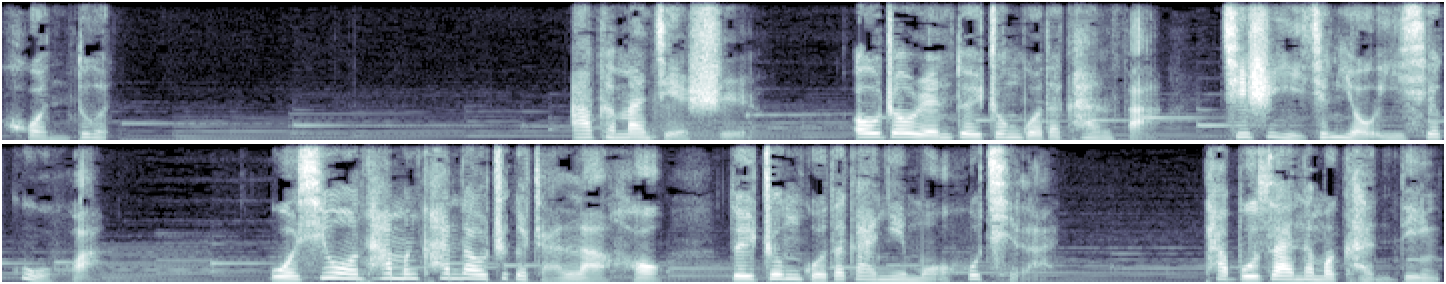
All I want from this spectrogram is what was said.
混沌。阿克曼解释，欧洲人对中国的看法其实已经有一些固化。我希望他们看到这个展览后，对中国的概念模糊起来，他不再那么肯定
